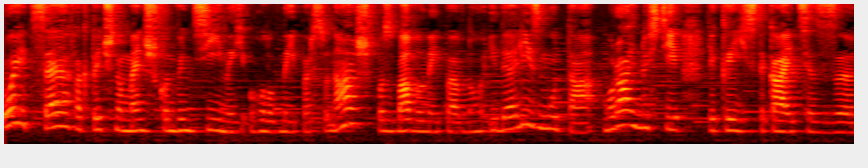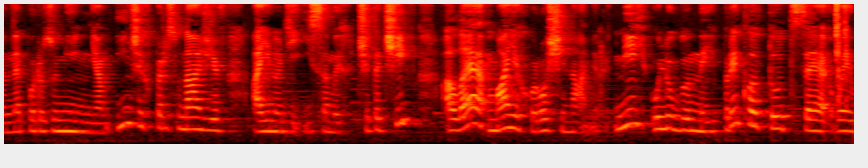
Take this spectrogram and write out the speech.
Антигерой це фактично менш конвенційний головний персонаж, позбавлений певного ідеалізму та моральності, який стикається з непорозумінням інших персонажів, а іноді і самих читачів, але має хороші наміри. Мій улюблений приклад тут це Вей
